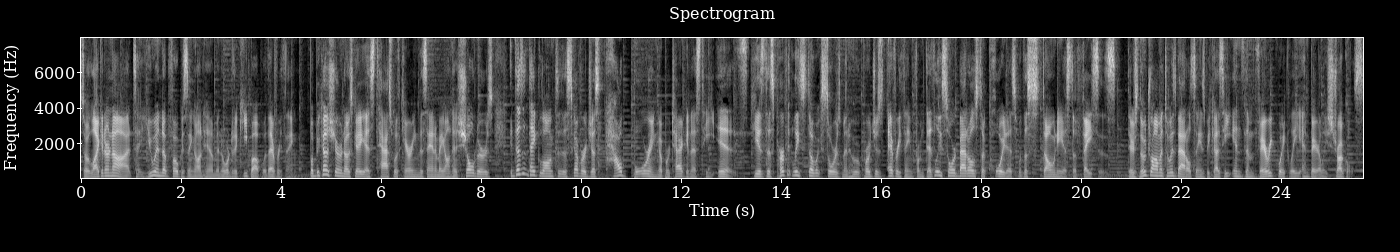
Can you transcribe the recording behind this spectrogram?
So like it or not, you end up focusing on him in order to keep up with everything. But because Shironosuke is tasked with carrying this anime on his shoulders, it doesn't take long to discover just how boring a protagonist he is. He is this perfectly stoic swordsman who approaches everything from deadly sword battles to coitus with the stoniest of faces. There's no drama to his battle scenes because he ends them very quickly and barely struggles.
